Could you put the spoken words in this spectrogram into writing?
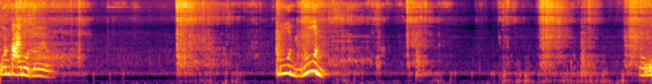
คนตายหมดเลยเหรอ นู่นอยู่นู่น โอ้โห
